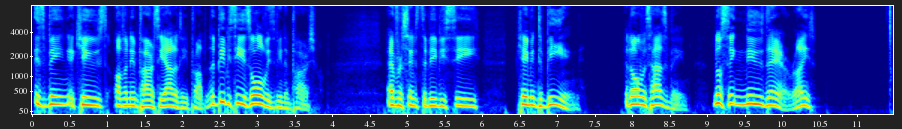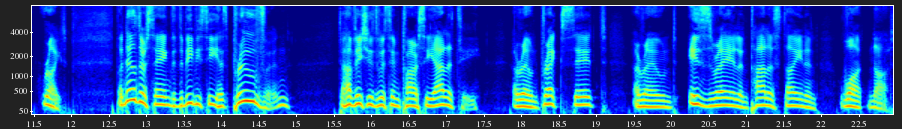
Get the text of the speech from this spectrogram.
is being accused of an impartiality problem. The BBC has always been impartial. Ever since the BBC came into being. It always has been. Nothing new there, right? Right. But now they're saying that the BBC has proven to have issues with impartiality around Brexit, around Israel and Palestine and whatnot.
